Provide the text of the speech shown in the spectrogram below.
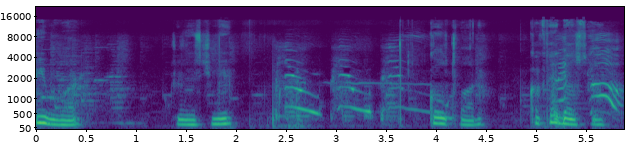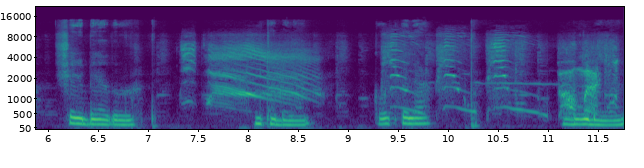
bir bu var. Gördüğünüz gibi. Gold var. De olsa şöyle bela durur. Nita bela. Gold bela. Bu bela.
